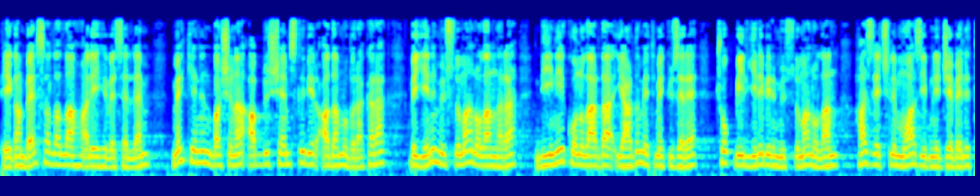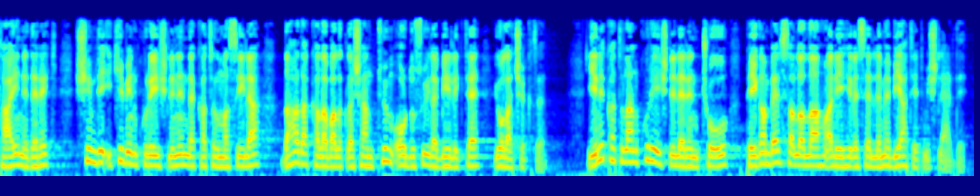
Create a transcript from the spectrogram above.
Peygamber sallallahu aleyhi ve sellem Mekke'nin başına Abdüşşemsli bir adamı bırakarak ve yeni Müslüman olanlara dini konularda yardım etmek üzere çok bilgili bir Müslüman olan Hazreçli Muaz İbni Cebel'i tayin ederek şimdi 2000 Kureyşlinin de katılmasıyla daha da kalabalıklaşan tüm ordusuyla birlikte yola çıktı. Yeni katılan Kureyşlilerin çoğu Peygamber sallallahu aleyhi ve selleme biat etmişlerdi.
